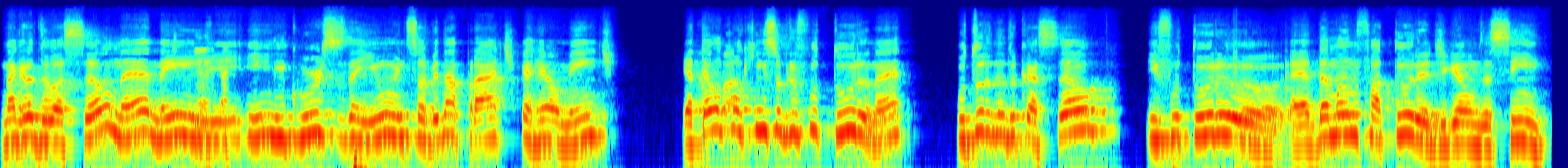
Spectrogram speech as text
na graduação, né? Nem em, em cursos nenhum, a gente só vê na prática realmente. E até um pouquinho sobre o futuro, né? Futuro da educação e futuro é, da manufatura, digamos assim.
